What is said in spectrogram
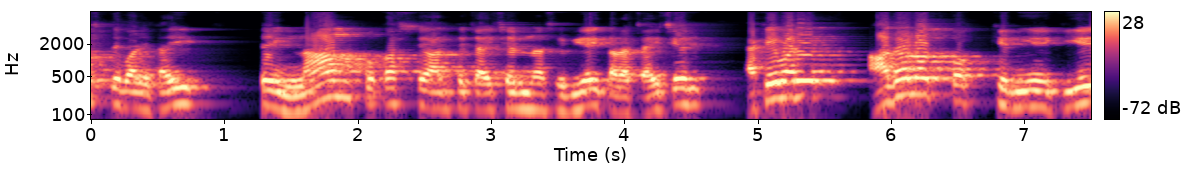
আসতে পারে। তাই সেই নাম প্রকাশ্যে আনতে চাইছেন না সিবিআই, তারা চাইছেন একেবারে আদালত পক্ষে নিয়ে গিয়ে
